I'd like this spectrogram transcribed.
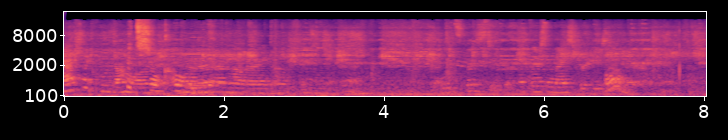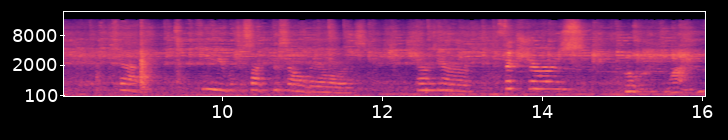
actually cooled down. a It's so cold It's not very nice. But there's a nice breeze Oh. in there. Yeah. He was just like this elevator was. There's your fixtures. Oh, one.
